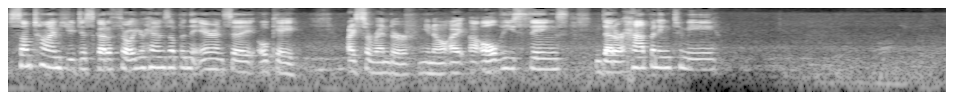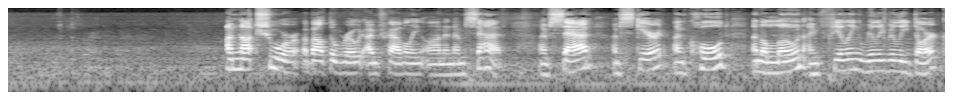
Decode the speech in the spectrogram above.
Sometimes you just got to throw your hands up in the air and say, okay, I surrender. You know, I all these things that are happening to me, I'm not sure about the road I'm traveling on and I'm sad. I'm sad, I'm scared, I'm cold and alone. I'm feeling really, really dark.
